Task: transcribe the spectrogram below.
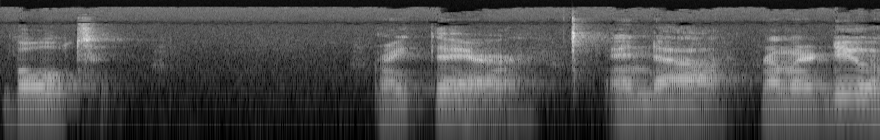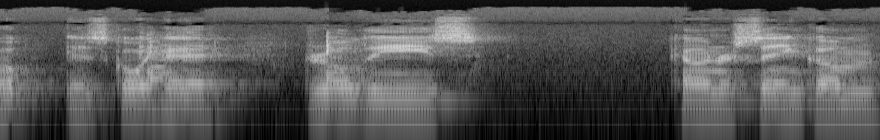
bolt right there. And uh, what I'm going to do is go ahead, drill these, countersink them,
